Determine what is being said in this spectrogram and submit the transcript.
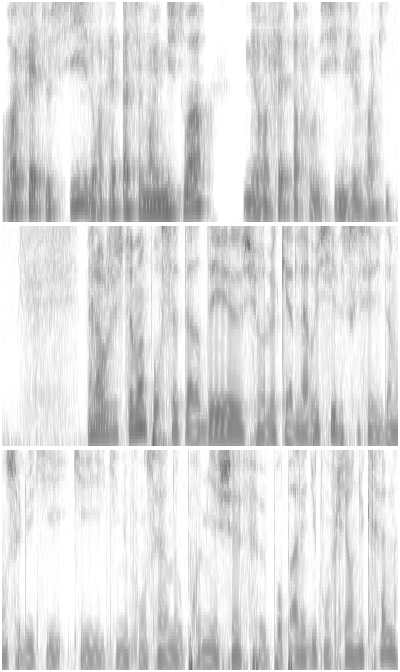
reflètent aussi, ne reflètent pas seulement une histoire, mais reflètent parfois aussi une géographie. Alors justement, pour s'attarder euh, sur le cas de la Russie, parce que c'est évidemment celui qui, nous concerne au premier chef euh, pour parler du conflit en Ukraine,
